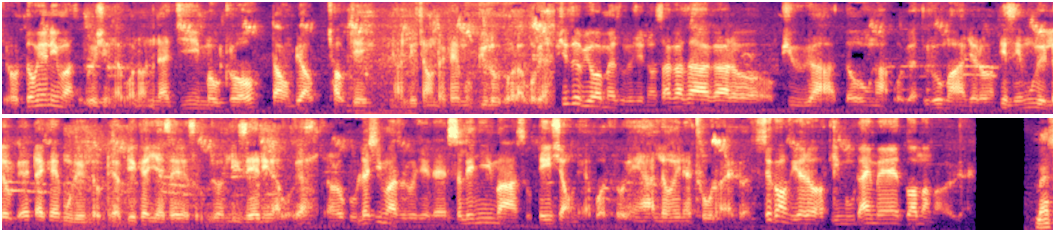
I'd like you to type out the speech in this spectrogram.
ကျွန်တော်၃ရက်နေ့မှာဆိုလို့ရှိရင်လည်းပေါ့နော်နတ်ကြီးမုတ်တော်တောင်ပြောက်6ကျိန်းဒါလေချောင်းတက်ခဲမှုပြုလုပ်တော့တာပေါ့ဗျာဖြစ်စပြောရမယ်ဆိုလို့ရှိရင်တော့စကားစားကတော့ဖြူရသုံးတာပေါ့ဗျာသူတို့မှကျတော့ပြင်ဆင်မှုတွေလုပ်တယ်တိုက်ခိုက်မှုတွေလုပ်တယ်ပြစ်ခတ်ရဲစဲတယ်ဆိုပြီးတော့လီဆဲနေတာပေါ့ဗျာကျွန်တော်တို့ကလက်ရှိမှာဆိုလို့ရှိရင်လည်းစလင်းကြီးမှာဆိုတိန်းရှောင်နေတာပေါ့သူတို့အင်အားအလုံးရင်းနဲ့ထိုးလာတဲ့အတွက်စစ်ကောင်စီကတော့ဒီမူတိုင်းပဲသွားမှာပါပဲဗျာ မတ်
